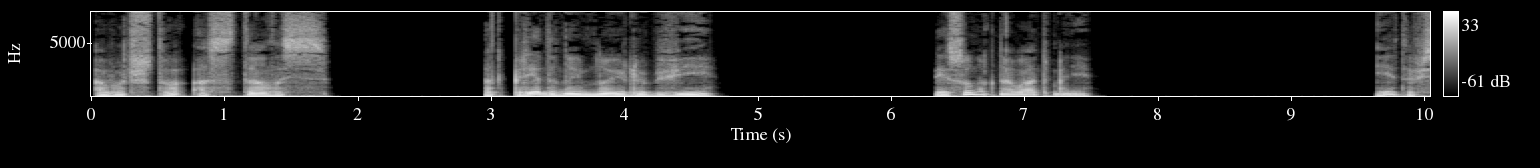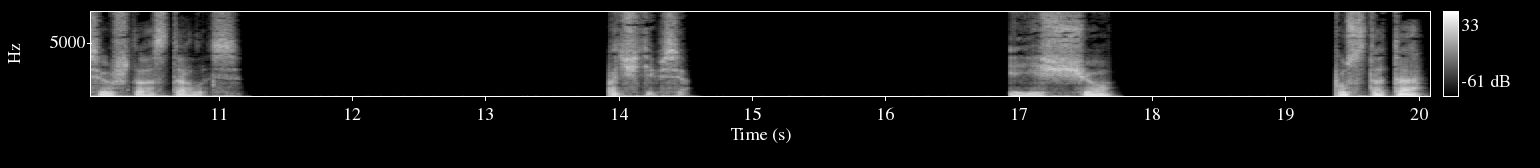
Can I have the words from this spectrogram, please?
А вот что осталось от преданной мною любви? Рисунок на ватмане. И это все, что осталось. Почти все. И еще пустота.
